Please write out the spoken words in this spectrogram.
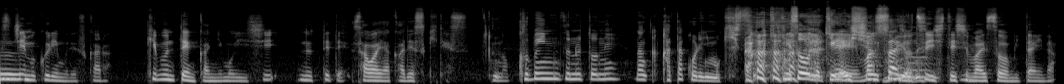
ん。スチームクリームですから気分転換にもいいし塗ってて爽やかで好きですあの首に塗るとねなんか肩こりにも効きそう 効きそうな気が一瞬するよね。サージをついしてしまいそうみたいな、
